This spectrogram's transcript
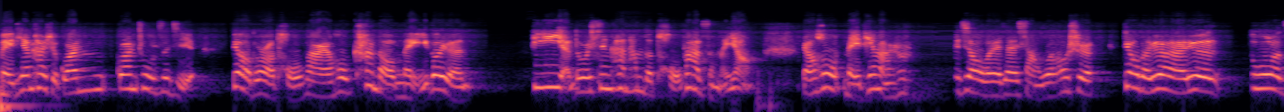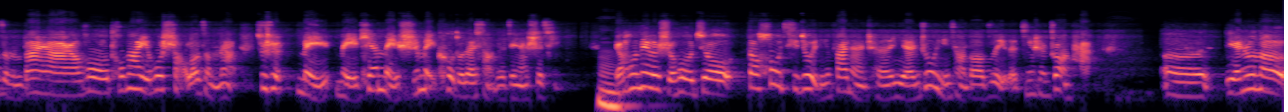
每天开始关关注自己掉多少头发，然后看到每一个人，第一眼都是先看他们的头发怎么样。然后每天晚上睡觉我也在想，我要是掉的越来越多了怎么办呀？然后头发以后少了怎么样？就是每每天每时每刻都在想着这件事情。然后那个时候就到后期就已经发展成严重影响到自己的精神状态。呃，严重到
